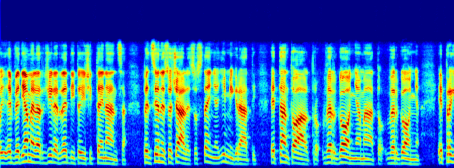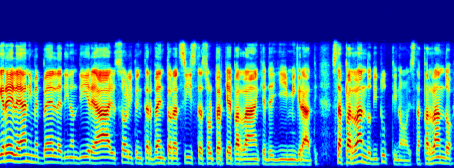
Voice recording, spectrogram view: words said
e, vediamo elargire il reddito di cittadinanza, pensione sociale, sostegno agli immigrati e tanto altro. Vergogna, amato, vergogna. E pregherei le anime belle di non dire ah, il solito intervento razzista sol perché parla anche degli immigrati. Sta parlando di tutti noi, sta parlando.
